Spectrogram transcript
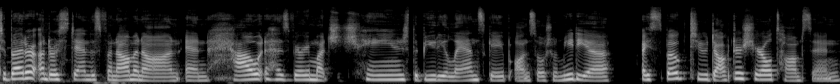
To better understand this phenomenon and how it has very much changed the beauty landscape on social media, I spoke to Dr. Cheryl Thompson,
